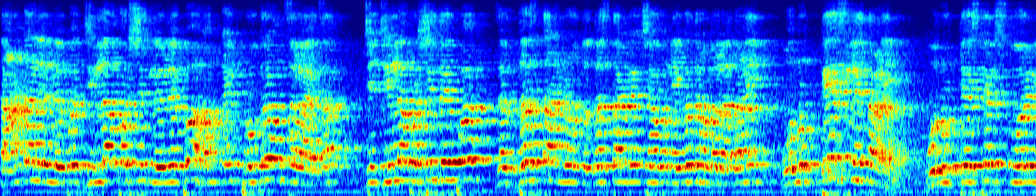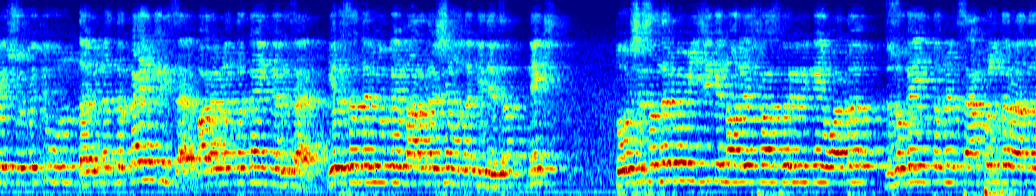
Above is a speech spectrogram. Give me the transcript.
तांडा लिहिले पर जिल्हा परिषद लिहिले पर हम काही प्रोग्राम चलायचा जे जिल्हा परिषद आहे पर जर दस तांडे होतो दस तांड्याच्या आपण एकत्र बोलत आणि वरून टेस्ट लेता आणि वरून टेस्ट काही स्कोर रेशो में वरून दहावी नंतर काही करीच आहे बारावी नंतर काही करीच आहे. या संदर्भात काही मार्गदर्शन होतं की त्याचं नेक्स्ट तो अशा संदर्भ मी जे काही नॉलेज ट्रान्सफर काही वाटत जसं काही तुम्ही सॅम्पल तर आता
